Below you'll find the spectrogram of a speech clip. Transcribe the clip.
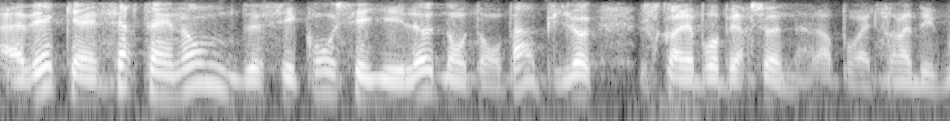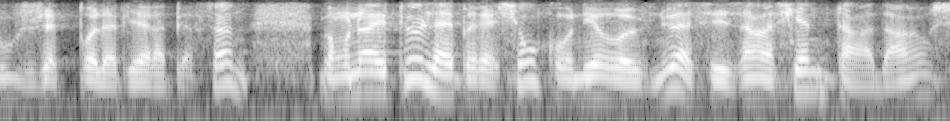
avec un certain nombre de ces conseillers-là dont on parle, puis là, je connais pas personne, alors pour être franc avec vous, jette pas la pierre à personne, mais on a un peu l'impression qu'on est revenu à ces anciennes tendances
